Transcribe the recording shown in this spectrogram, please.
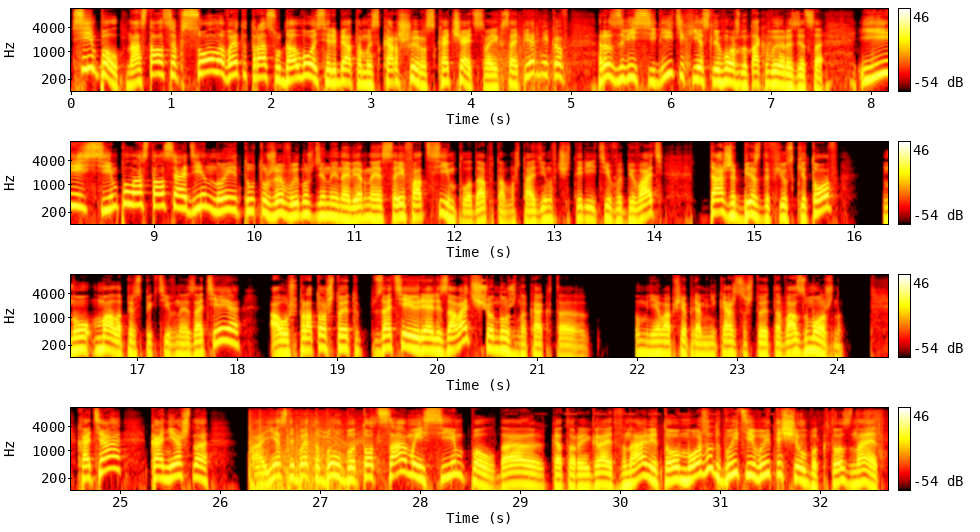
Симпл остался в соло. В этот раз удалось ребятам из Карши раскачать своих соперников, развеселить их, если можно так выразиться. И Симпл остался один, ну и тут уже вынужденный, наверное, сейф от Симпла, да, потому что один в 4 идти выбивать, даже без дефьюз китов, ну, мало перспективная затея. А уж про то, что эту затею реализовать еще нужно как-то... Ну, мне вообще прям не кажется, что это возможно. Хотя, конечно, а если бы это был бы тот самый Симпл, да, который играет в Нави, то, может быть, и вытащил бы, кто знает.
